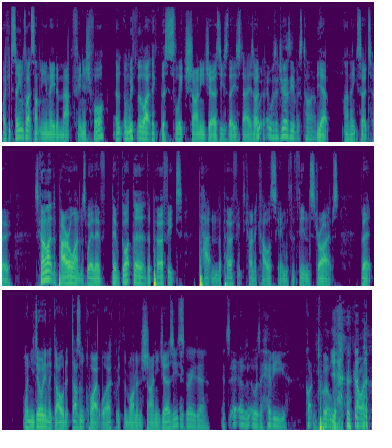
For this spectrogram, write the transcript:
Like it seems like something you need a matte finish for, and, and with the like the, the slick shiny jerseys these days, I, It, it was a jersey of its time. yeah, I think so too. It's kind of like the Parra ones where they've they've got the the perfect pattern, the perfect kind of color scheme with the thin stripes, but when you do it in the gold, it doesn't quite work with the modern shiny jerseys. Agreed. Yeah, it's it, was- it was a heavy cotton twill Yeah. color.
